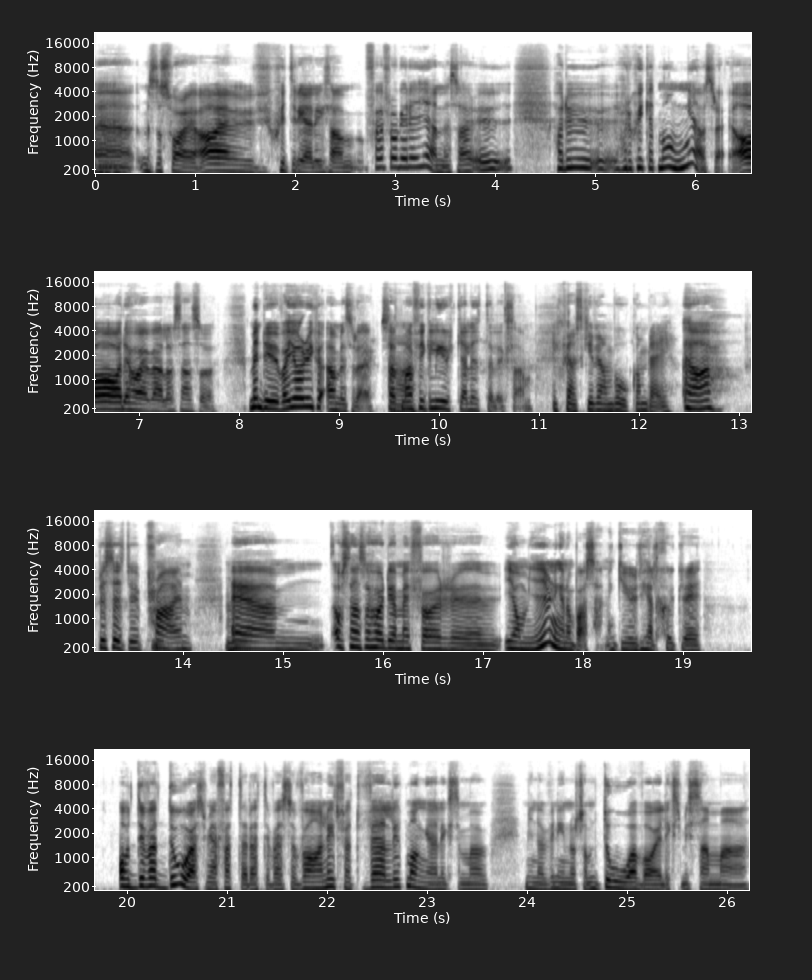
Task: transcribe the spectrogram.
Eh, men så svarade jag, ja jag skiter i det liksom. Får jag fråga dig igen? Så här, eh, har, du, har du skickat många? Och så där, ja det har jag väl. Och sen så, men du vad gör du ikväll? Ja, så där. Så att man fick lirka lite liksom. Ikväll skriver jag en bok om dig. Ja, precis. Du är prime. Ehm, och sen så hörde jag mig för eh, i omgivningen och bara så här, men gud, helt sjuk grej. Och det var då som jag fattade att det var så vanligt för att väldigt många liksom av mina väninnor som då var i liksom i samma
